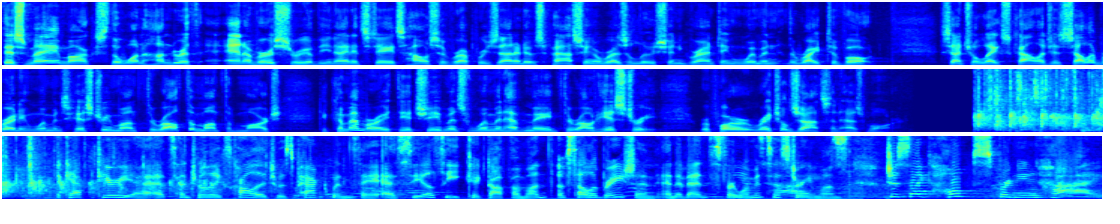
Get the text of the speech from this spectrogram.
This May marks the 100th anniversary of the United States House of Representatives passing a resolution granting women the right to vote. Central Lakes College is celebrating Women's History Month throughout the month of March to commemorate the achievements women have made throughout history. Reporter Rachel Johnson has more. The cafeteria at Central Lakes College was packed Wednesday as CLC kicked off a month of celebration and events for Women's History Month. Just like hope springing high,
